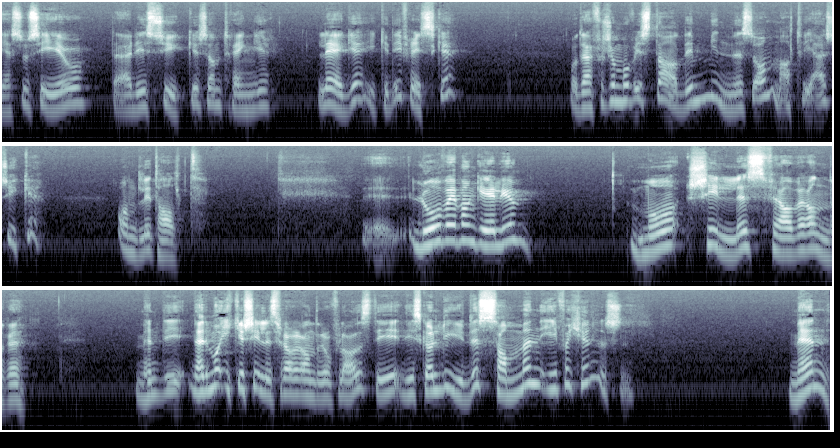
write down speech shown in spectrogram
Jesus sier jo det er de syke som trenger lege, ikke de friske. Og Derfor så må vi stadig minnes om at vi er syke, åndelig talt. Eh, lov og evangelium må skilles fra hverandre. Men de, nei, de må ikke skilles fra hverandre. De, de skal lyde sammen i forkynnelsen. Men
